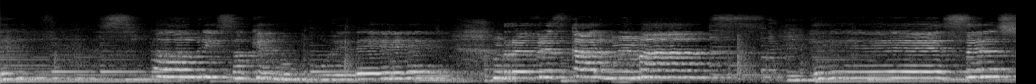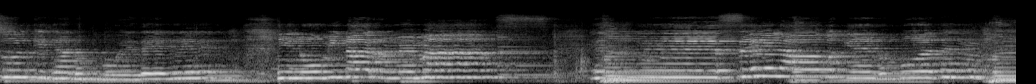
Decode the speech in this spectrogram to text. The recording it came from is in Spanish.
Es la brisa que no puede refrescarme más. Es el sol que ya no puede iluminarme más. Es el agua que no puede,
